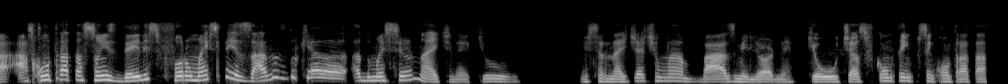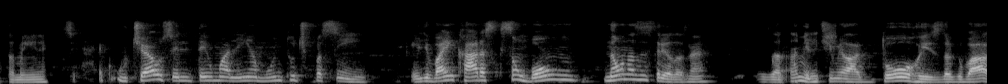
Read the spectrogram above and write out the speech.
A- as contratações deles foram mais pesadas do que a, a do Manchester United, né? Que o Manchester United já tinha uma base melhor, né? Porque o Chelsea ficou um tempo sem contratar também, né? O Chelsea, ele tem uma linha muito, tipo assim, ele vai em caras que são bons, não nas estrelas, né? Aquele Exatamente. time lá, Torres, Drogba,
